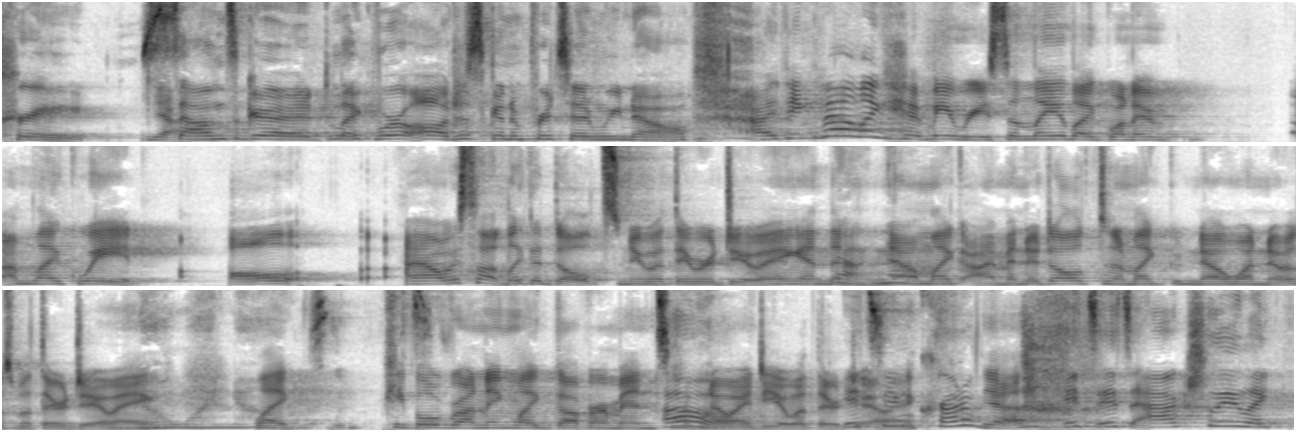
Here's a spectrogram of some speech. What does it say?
Great. Yeah. Sounds good. Like, we're all just to pretend we know. I think that like hit me recently, like when I, I'm like, wait, all. I always thought like adults knew what they were doing, and then Yeah, now no. I'm like, I'm an adult, and I'm like, no one knows what they're doing. No one knows. Like people running like governments have no Oh, idea what they're It's doing. It's incredible. Yeah. It's, it's actually like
